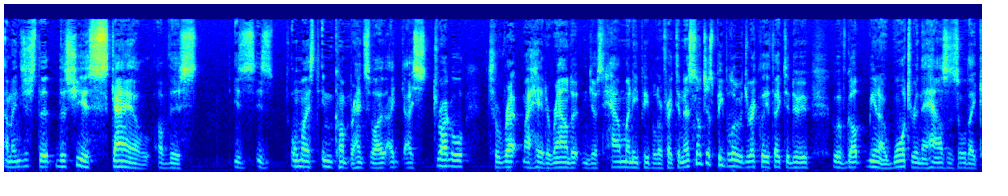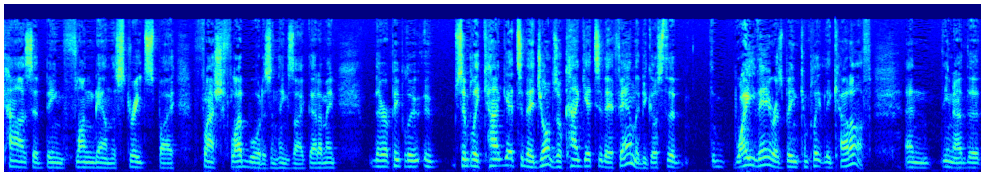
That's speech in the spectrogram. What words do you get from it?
I mean, just the the sheer scale of this is is almost incomprehensible. I, I, struggle to wrap my head around it and just how many people are affected. And it's not just people who are directly affected who, who have got, you know, water in their houses or their cars have been flung down the streets by flash floodwaters and things like that. I mean, there are people who, who simply can't get to their jobs or can't get to their family because the, the way there has been completely cut off. And, you know, the,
